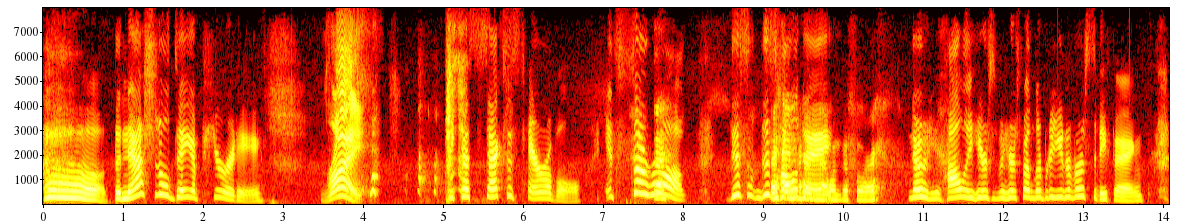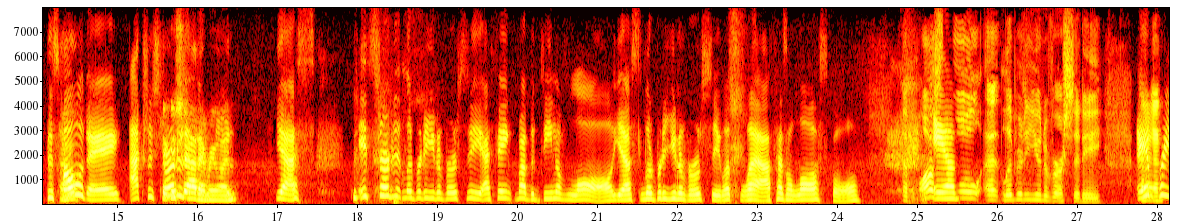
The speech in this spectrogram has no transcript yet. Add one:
Oh, the National Day of Purity. right. Because sex is terrible. It's so wrong. This this I hadn't heard holiday. that one before. No, Holly. Here's here's my Liberty University thing. This Oh. holiday actually started. Take a started. at shot, everyone. Yes, it started at Liberty University. I think by the dean of law. Yes, Liberty University. Let's laugh. Has a law school At law And- school at Liberty University, and, And- pre.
